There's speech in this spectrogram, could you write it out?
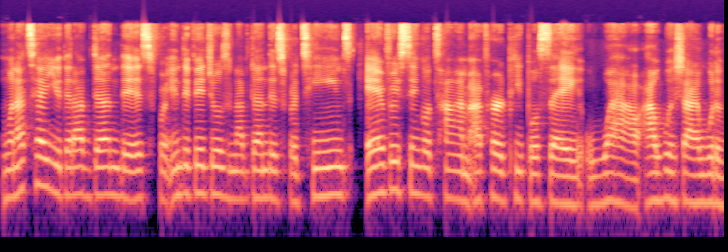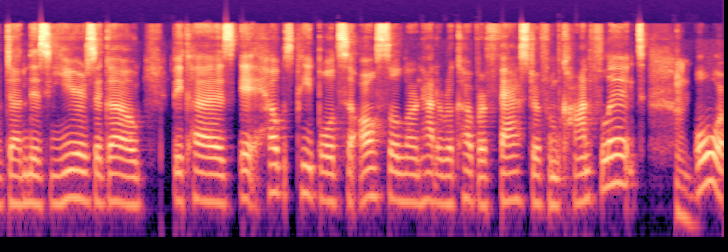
when I tell you that I've done this for individuals and I've done this for teams, every single time I've heard people say, Wow, I wish I would have done this years ago because it helps people to also learn how to recover faster from conflict Mm. or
